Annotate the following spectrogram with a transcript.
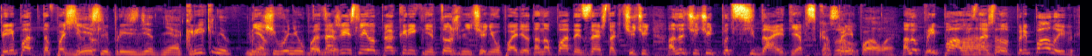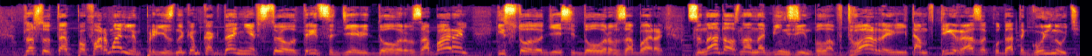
перепад-то почти... Если президент не окрикнет, Нет, ничего не упадет. Да даже если окрикнет, тоже ничего не упадет. Оно падает, знаешь, так чуть-чуть... Оно чуть-чуть подседает, я бы сказал. Припало. Оно припало, а. знаешь, оно припало, и, потому что так, по формальным признакам, когда нефть стоила 39 долларов за баррель и 110 долларов за баррель, цена должна на бензин была в два или там в три раза куда-то гульнуть.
